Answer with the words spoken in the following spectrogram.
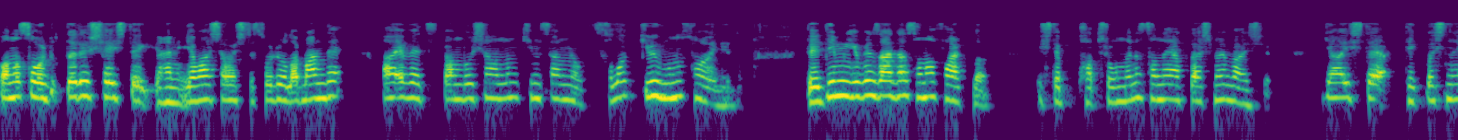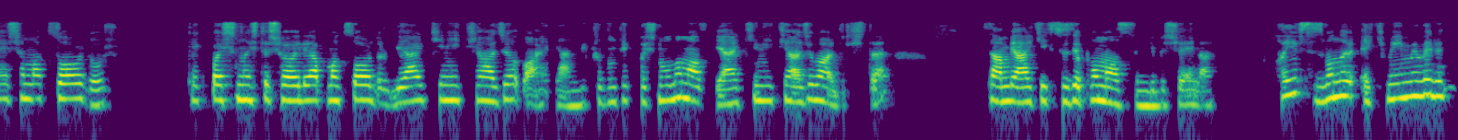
Bana sordukları şey işte hani yavaş yavaş da soruyorlar. Ben de Aa, evet ben boşandım kimsem yok. Salak gibi bunu söyledim. Dediğim gibi zaten sana farklı. İşte patronların sana yaklaşmaya başlıyor. Ya işte tek başına yaşamak zordur. Tek başına işte şöyle yapmak zordur. Bir erkeğin ihtiyacı var. Yani bir kadın tek başına olamaz. Bir erkeğin ihtiyacı vardır işte. Sen bir erkeksiz yapamazsın gibi şeyler. Hayır siz bana ekmeğimi verin.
